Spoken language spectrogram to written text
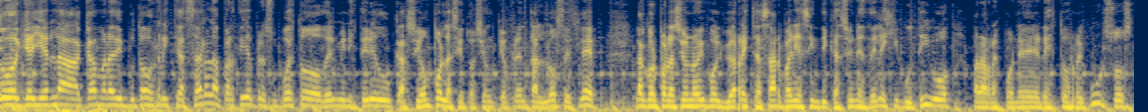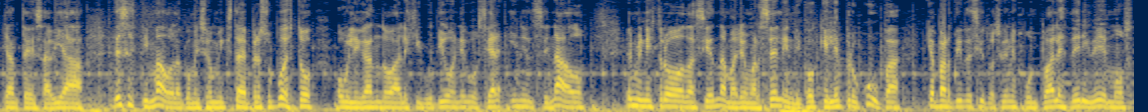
Luego de que ayer la Cámara de Diputados rechazara la partida de presupuesto del Ministerio de Educación por la situación que enfrentan los SLEP, la corporación hoy volvió a rechazar varias indicaciones del Ejecutivo para responder estos recursos que antes había desestimado la Comisión Mixta de Presupuesto, obligando al Ejecutivo a negociar en el Senado. El ministro de Hacienda, Mario Marcel, indicó que le preocupa que a partir de situaciones puntuales derivemos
